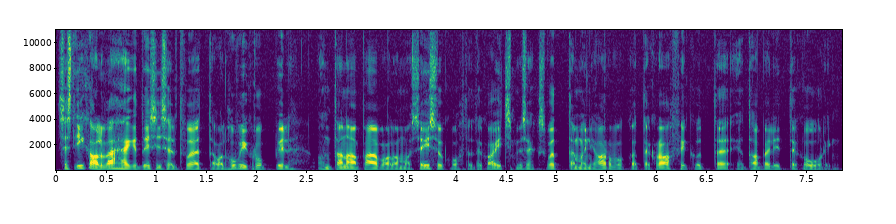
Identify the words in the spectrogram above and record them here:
sest igal vähegi tõsiseltvõetaval huvigrupil on tänapäeval oma seisukohtade kaitsmiseks võtta mõni arvukate graafikute ja tabelitega uuring.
